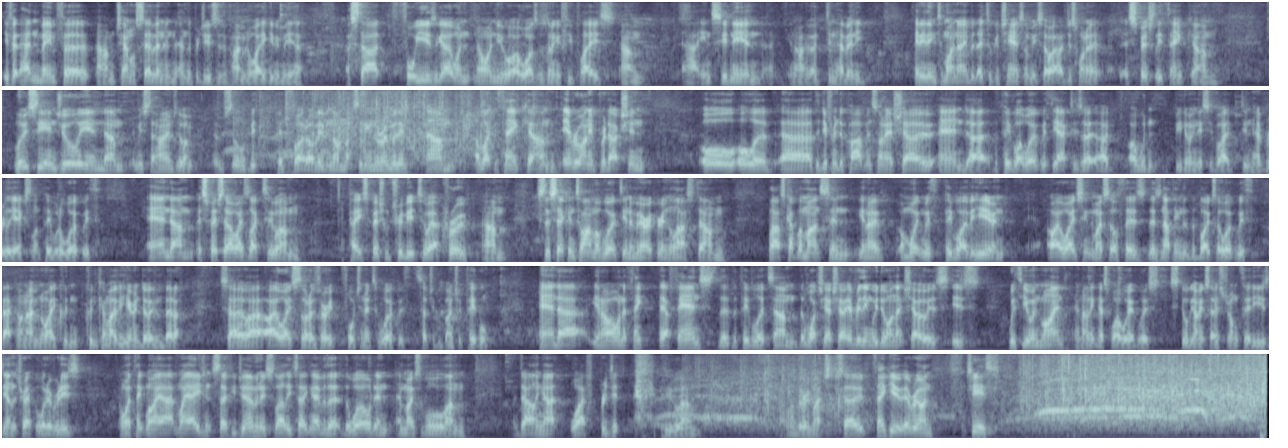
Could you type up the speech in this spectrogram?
if it hadn't been for um, Channel 7 and, and, the producers of Home and Away giving me a, a, start four years ago when no one knew who I was. I was doing a few plays um, uh, in Sydney and uh, you know I didn't have any anything to my name, but they took a chance on me. So I, I just want to especially thank um, Lucy and Julie and um, Mr. Holmes, who I'm, I'm, still a bit petrified of, even though I'm not sitting in the room with him. Um, I'd like to thank um, everyone in production, all, all the, uh, the different departments on our show, and uh, the people I work with, the actors. I, I, I, wouldn't be doing this if I didn't have really excellent people to work with. And um, especially, I always like to um, pay special tribute to our crew. Um, it's the second time I've worked in America in the last um, last couple of months, and you know I'm working with people over here, and I always think to myself, there's there's nothing that the blokes I work with back on home and away couldn't couldn't come over here and do even better. So uh, I always thought I was very fortunate to work with such a good bunch of people. And uh, you know, I want to thank our fans, the, the people that um, that watch our show. Everything we do on that show is is with you in mind, and I think that's why we're we're still going so strong 30 years down the track or whatever it is. I want to thank my, uh, my agent, Sophie German, who's slowly taking over the, the world, and, and most of all, um, my darling art wife, Bridget, who um, I love very much. So thank you, everyone. Cheers.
